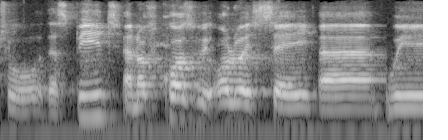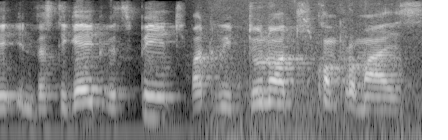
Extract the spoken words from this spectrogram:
to the speed. And of course, we always say uh, we investigate with speed, but we do not compromise.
